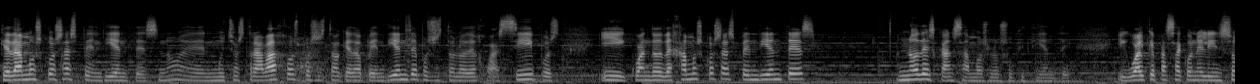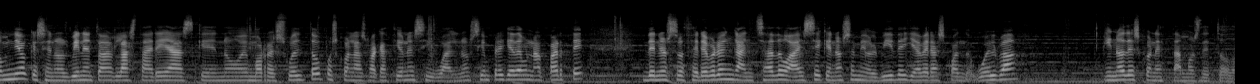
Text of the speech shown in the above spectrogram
quedamos cosas pendientes, ¿no? En muchos trabajos, pues esto ha quedado pendiente, pues esto lo dejo así, pues... Y cuando dejamos cosas pendientes, no descansamos lo suficiente. Igual que pasa con el insomnio, que se nos vienen todas las tareas que no hemos resuelto, pues con las vacaciones igual, ¿no? Siempre queda una parte de nuestro cerebro enganchado a ese que no se me olvide, ya verás cuando vuelva, y no desconectamos de todo.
